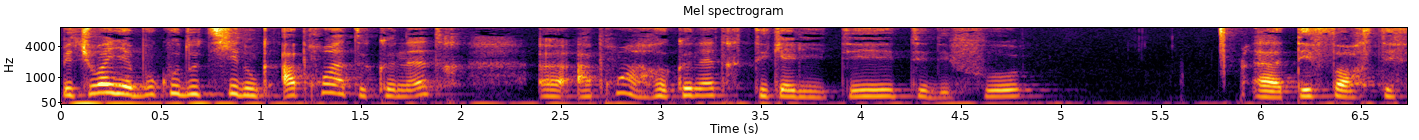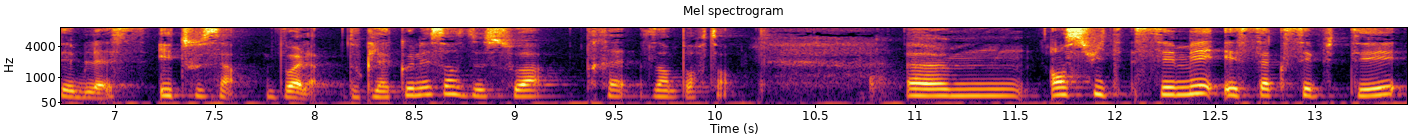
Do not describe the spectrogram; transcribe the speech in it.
Mais tu vois, il y a beaucoup d'outils. Donc apprends à te connaître, apprends à reconnaître tes qualités, tes défauts, euh, tes forces, tes faiblesses et tout ça. Voilà, donc la connaissance de soi, très important. Euh, ensuite, s'aimer et s'accepter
